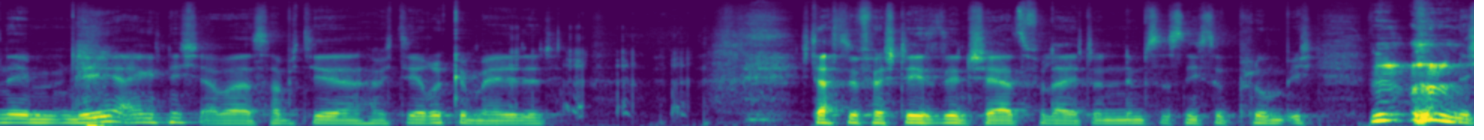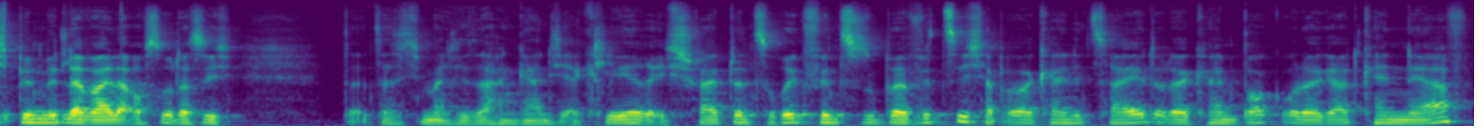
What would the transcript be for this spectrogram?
Nee, nee, eigentlich nicht, aber das habe ich, dir- hab ich dir rückgemeldet. Ich dachte, du verstehst den Scherz vielleicht und nimmst es nicht so plump. Ich, ich bin mittlerweile auch so, dass ich, dass ich manche Sachen gar nicht erkläre. Ich schreibe dann zurück, finde es super witzig, habe aber keine Zeit oder keinen Bock oder gerade keinen Nerv.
